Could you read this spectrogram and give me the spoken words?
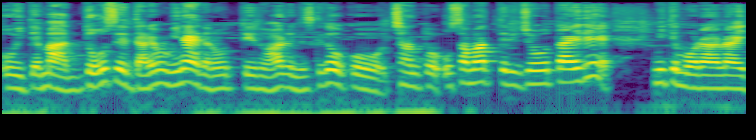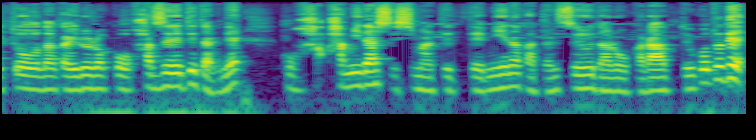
置いて、まあ、どうせ誰も見ないだろうっていうのはあるんですけど、こう、ちゃんと収まってる状態で見てもらわないと、なんかいろいろこう、外れてたりね、こう、は、はみ出してしまってって見えなかったりするだろうから、ということで、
